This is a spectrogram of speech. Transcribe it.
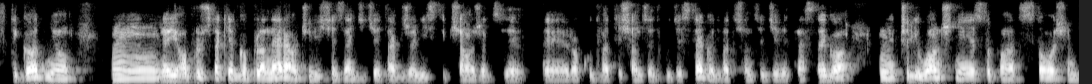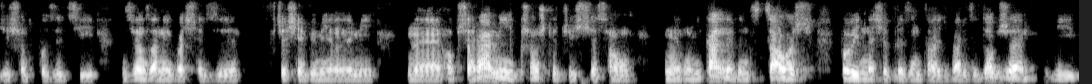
w tygodniu. Mm, no i oprócz takiego planera oczywiście znajdziecie także listy książek z y, roku 2020-2019, czyli łącznie jest to ponad 180 pozycji związanych właśnie z wcześniej wymienionymi obszarami. Książki oczywiście są unikalne, więc całość powinna się prezentować bardzo dobrze. I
